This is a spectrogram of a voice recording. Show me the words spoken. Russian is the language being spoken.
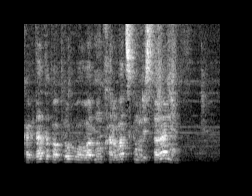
Когда-то попробовал в одном хорватском ресторане.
